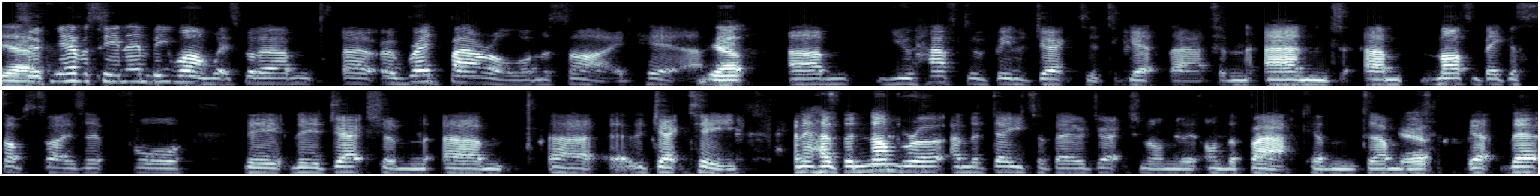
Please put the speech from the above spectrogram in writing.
Yeah, So if you ever see an MB1 where it's got um, a, a red barrel on the side here, yeah, um, you have to have been ejected to get that, and and um, Martin Baker subsidised it for the the ejection um, uh, ejectee, and it has the number and the date of their ejection on the on the back, and um, yeah. yeah, they're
